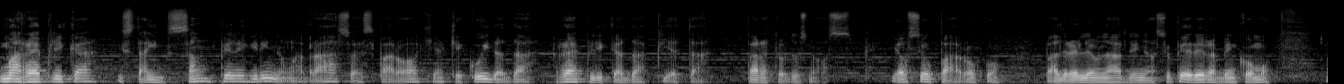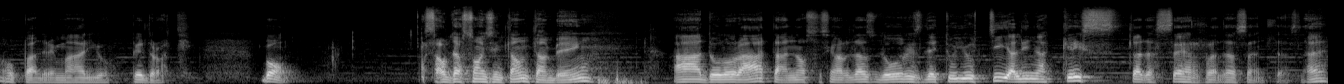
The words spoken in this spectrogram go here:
Uma réplica está em São Pellegrino. Um abraço a essa paróquia que cuida da réplica da Pietà para todos nós. E ao seu pároco, Padre Leonardo Inácio Pereira, bem como ao Padre Mário Pedrotti. Bom, saudações então também à Dolorata, a Nossa Senhora das Dores de Tuiuti, ali na crista da Serra das Santas, né?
